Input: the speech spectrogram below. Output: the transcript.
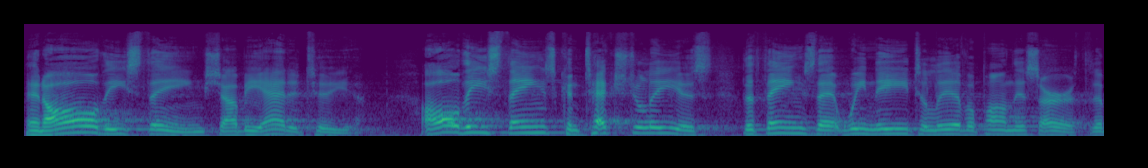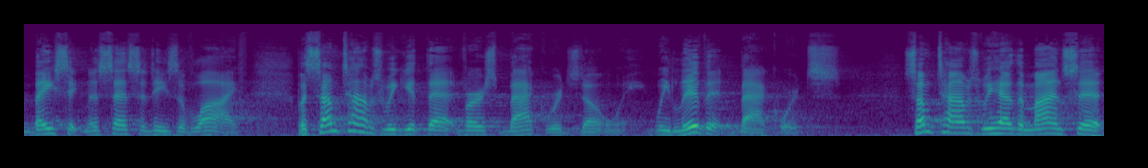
and all these things shall be added to you. All these things contextually is the things that we need to live upon this earth, the basic necessities of life. But sometimes we get that verse backwards, don't we? We live it backwards. Sometimes we have the mindset,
